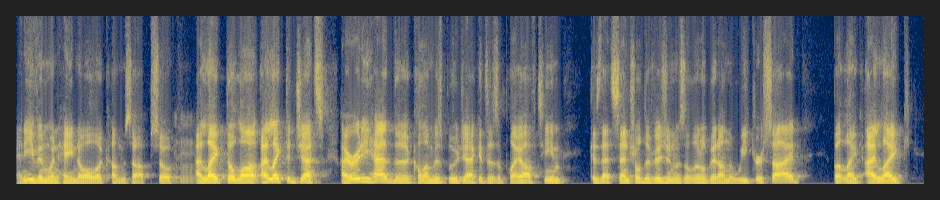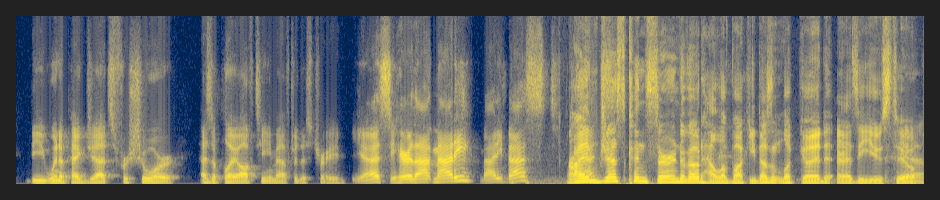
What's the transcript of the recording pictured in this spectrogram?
and even when Heinola comes up. So mm-hmm. I like the long I like the Jets. I already had the Columbus Blue Jackets as a playoff team because that central division was a little bit on the weaker side, but like I like the Winnipeg Jets for sure as a playoff team after this trade. Yes, you hear that, Maddie? Maddie Best. I'm just concerned about Hellebuyck. He doesn't look good as he used to. Yeah.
